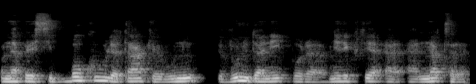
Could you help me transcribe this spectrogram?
on apprécie beaucoup le temps que vous nous, donnez pour euh, venir écouter à notre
